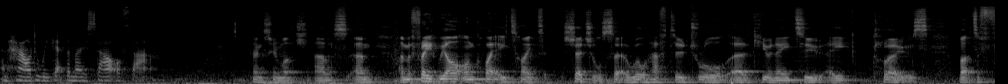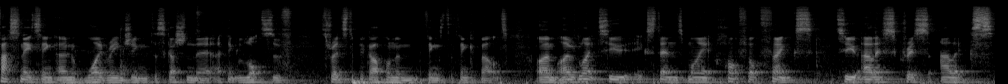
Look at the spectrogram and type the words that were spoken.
and how do we get the most out of that. Thanks very much, Alice. Um, I'm afraid we are on quite a tight schedule, so we'll have to draw uh, Q&A to a close. But a fascinating and wide-ranging discussion there. I think lots of threads to pick up on and things to think about. Um, I would like to extend my heartfelt thanks to Alice, Chris, Alex,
